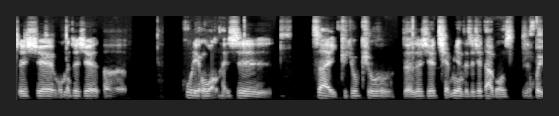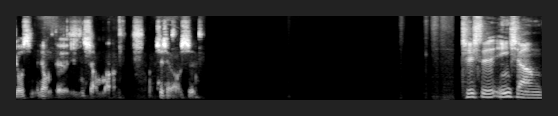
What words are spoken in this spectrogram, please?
这些我们这些呃互联网还是？在 QQQ 的这些前面的这些大公司会有什么样的影响吗？谢谢老师。其实影响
